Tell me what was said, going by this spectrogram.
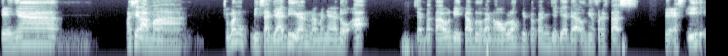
kayaknya masih lama. Cuman bisa jadi kan namanya doa. Siapa tahu dikabulkan Allah gitu kan. Jadi ada Universitas BSI,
